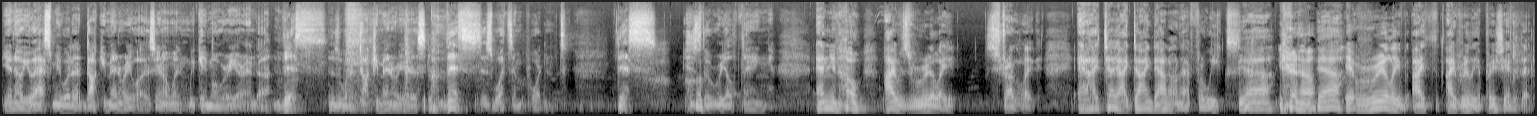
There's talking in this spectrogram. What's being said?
"You know, you asked me what a documentary was. You know, when we came over here, and uh, this is what a documentary is. This is what's important. This is the real thing." And you know, I was really struggling. And I tell you, I dined out on that for weeks. Yeah. You know? Yeah. It really, I, I really appreciated it.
